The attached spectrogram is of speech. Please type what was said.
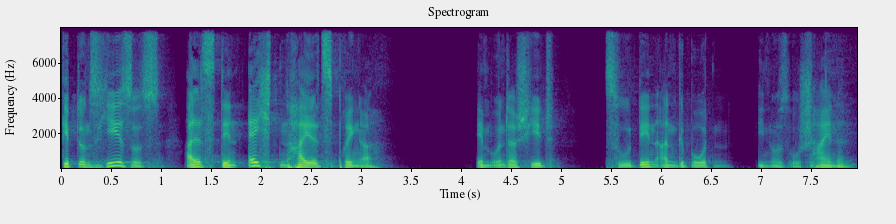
gibt uns Jesus als den echten Heilsbringer im Unterschied zu den Angeboten, die nur so scheinen.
